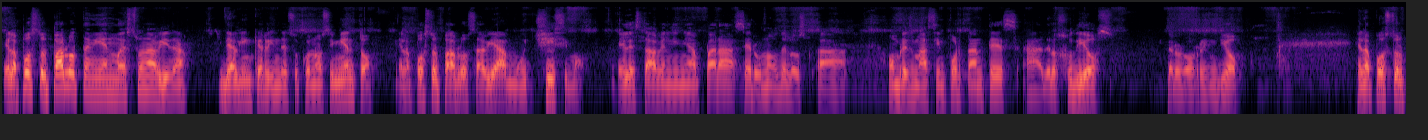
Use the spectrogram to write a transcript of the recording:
El apóstol Pablo también muestra una vida de alguien que rinde su conocimiento. El apóstol Pablo sabía muchísimo. Él estaba en línea para ser uno de los ah, hombres más importantes ah, de los judíos, pero lo rindió. El apóstol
